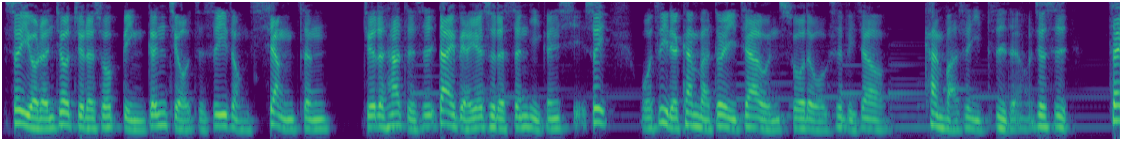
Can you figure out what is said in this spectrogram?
所以有人就觉得说，饼跟酒只是一种象征，觉得它只是代表耶稣的身体跟血。所以我自己的看法，对于加尔文说的，我是比较。看法是一致的，就是在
